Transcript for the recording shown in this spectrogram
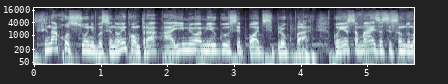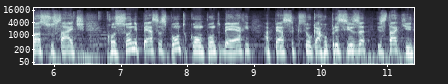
Se na Rossoni você não encontrar, aí meu amigo, você pode se preocupar. Conheça mais acessando o nosso site rossonepeças.com.br. A peça que seu carro precisa está aqui.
